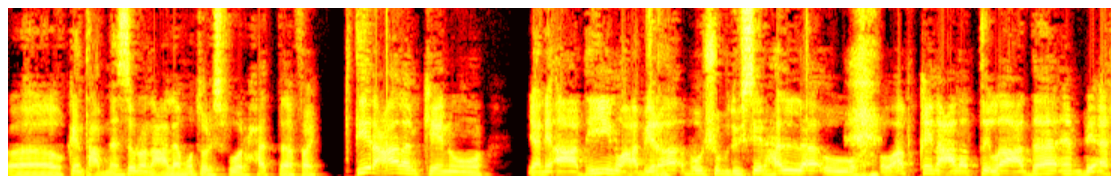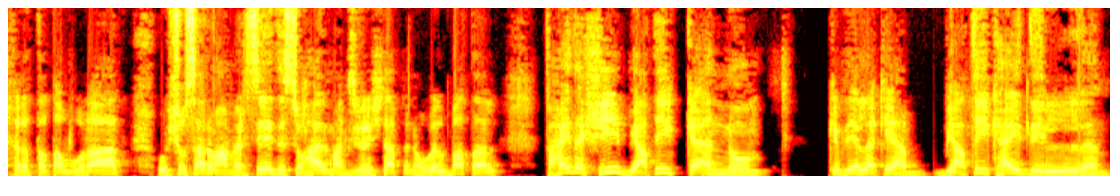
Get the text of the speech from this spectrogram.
آه، وكنت عم نزلهم على موتور سبور حتى. فكتير عالم كانوا يعني قاعدين وعم يراقبوا شو بده يصير هلأ وأبقيهن على اطلاع دائم بآخر التطورات وشو صار مع مرسيدس وهل ماكس فيرستابن هو البطل. فهيدا الشيء بيعطيك كأنه كيف بدي أقول لك إياها بيعطيك هيدي ال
